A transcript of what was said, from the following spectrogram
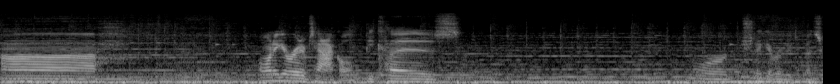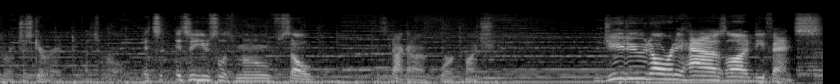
Uh, I want to get rid of tackle because. Or should I get rid of defense curl? Just get rid of defense curl. It's it's a useless move, so it's not gonna work much. G-Dude already has a lot of defense.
